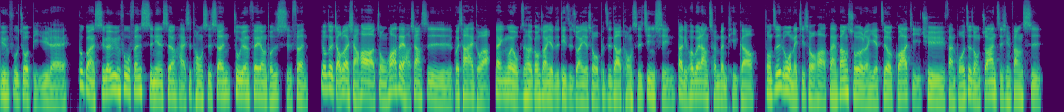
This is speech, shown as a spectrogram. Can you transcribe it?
孕妇做比喻嘞，不管十个孕妇分十年生，还是同时生，住院费用都是十份。用这个角度来想的话，总花费好像是不会差太多啦。但因为我不是核工专业，不是地质专业，所以我不知道同时进行到底会不会让成本提高。总之，如果没记错的话，反方所有人也只有瓜吉去反驳这种专案执行方式。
